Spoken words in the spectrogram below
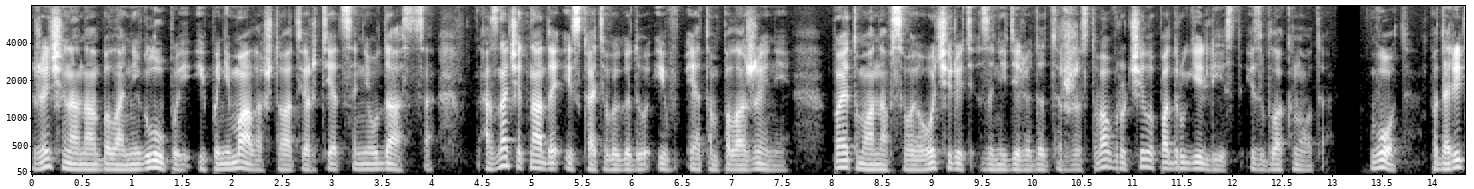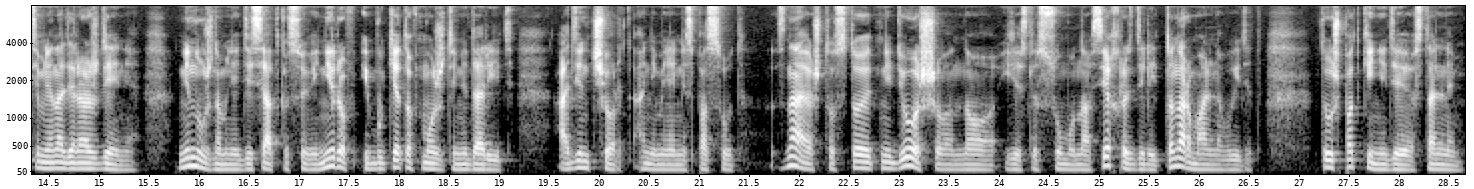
Женщина она была не глупой и понимала, что отвертеться не удастся – а значит, надо искать выгоду и в этом положении. Поэтому она, в свою очередь, за неделю до торжества вручила подруге лист из блокнота. «Вот, подарите мне на день рождения. Не нужно мне десятка сувениров и букетов можете не дарить. Один черт, они меня не спасут. Знаю, что стоит недешево, но если сумму на всех разделить, то нормально выйдет. Ты уж подкинь идею остальным».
